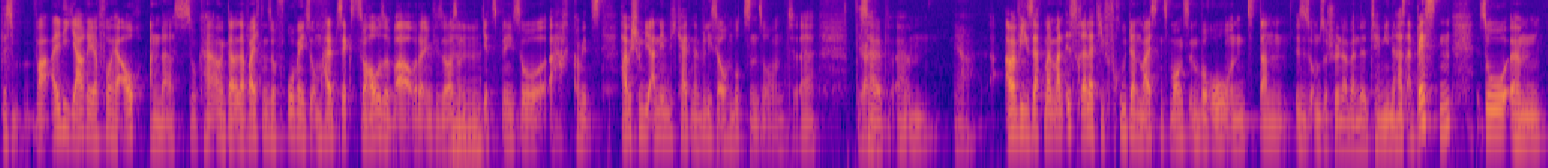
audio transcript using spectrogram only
Das war all die Jahre ja vorher auch anders. So, keine Ahnung, da, da war ich dann so froh, wenn ich so um halb sechs zu Hause war oder irgendwie sowas. Und jetzt bin ich so, ach komm, jetzt habe ich schon die Annehmlichkeiten, dann will ich sie auch nutzen. So. Und äh, deshalb, ähm, ja. Aber wie gesagt, man, man ist relativ früh dann meistens morgens im Büro und dann ist es umso schöner, wenn du Termine hast. Am besten so, ähm,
